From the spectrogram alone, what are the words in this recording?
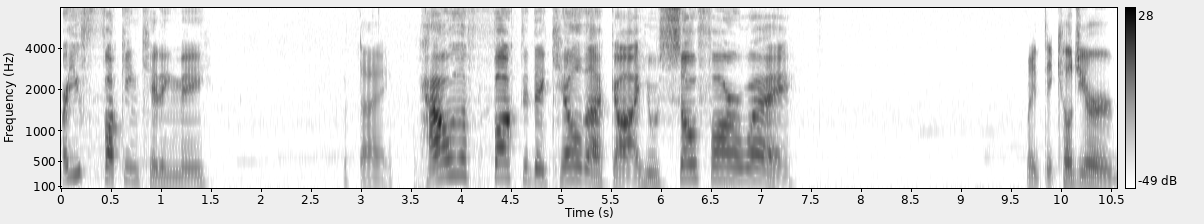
Are you fucking kidding me? What dying? How the fuck did they kill that guy? He was so far away. Wait, they killed your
